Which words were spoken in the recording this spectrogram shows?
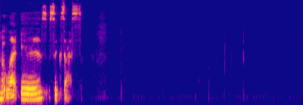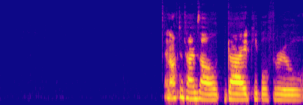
But what is success? And oftentimes I'll guide people through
